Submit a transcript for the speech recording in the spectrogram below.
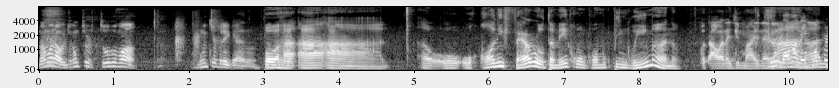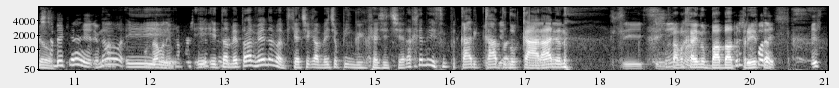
Na moral, o John Turturro, ó. Muito obrigado. Porra, a, a, o, o Colin Farrell também com, como pinguim, mano. Ficou da hora demais, né? Não dava nem pra perceber que era ele, mano. Não, e, Não dava nem pra perceber e, que e também pra ver, né, mano? Porque antigamente o pinguim que a gente tinha era aquele caricato do caralho, é. né? Sim, sim. Sim, Tava mano. caindo baba Por isso que eu preta. falei, esse-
